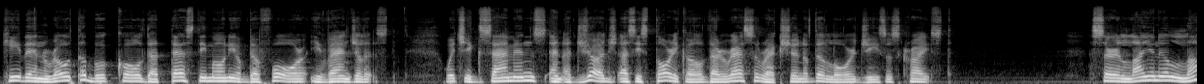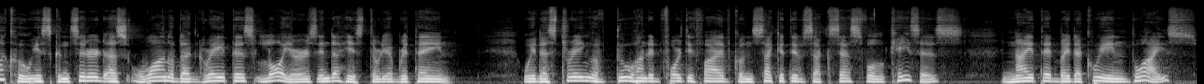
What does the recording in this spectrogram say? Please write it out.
He then wrote a book called The Testimony of the Four Evangelists, which examines and adjudges as historical the resurrection of the Lord Jesus Christ. Sir Lionel Luckhoo is considered as one of the greatest lawyers in the history of Britain. With a string of 245 consecutive successful cases, knighted by the Queen twice,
